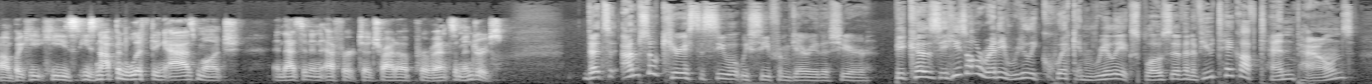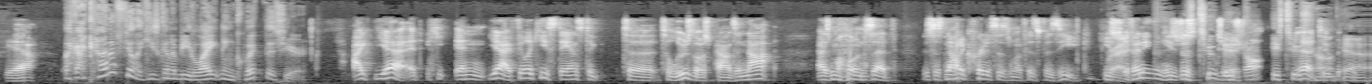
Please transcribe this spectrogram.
uh, but he, he's he's not been lifting as much, and that's in an effort to try to prevent some injuries. That's I'm so curious to see what we see from Gary this year because he's already really quick and really explosive. And if you take off ten pounds, Yeah. like I kind of feel like he's going to be lightning quick this year. I yeah, it, he, and yeah, I feel like he stands to to to lose those pounds, and not as Malone said. This is not a criticism of his physique. He's, Right. if anything, he's just too, too, big. strong. He's too Yeah, strong. big. yeah.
